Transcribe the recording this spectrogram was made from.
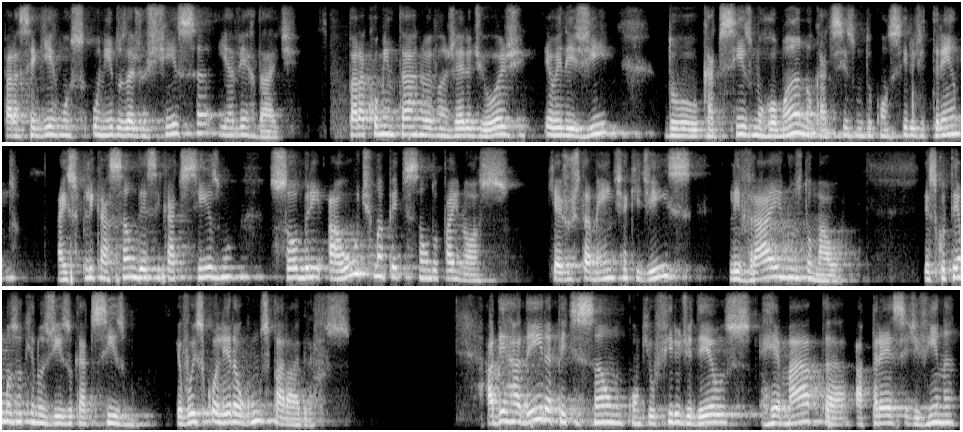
para seguirmos unidos à justiça e à verdade. Para comentar no Evangelho de hoje, eu elegi do Catecismo Romano, Catecismo do Concílio de Trento, a explicação desse catecismo sobre a última petição do Pai Nosso, que é justamente a que diz: livrai-nos do mal. Escutemos o que nos diz o catecismo. Eu vou escolher alguns parágrafos. A derradeira petição com que o Filho de Deus remata a prece divina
